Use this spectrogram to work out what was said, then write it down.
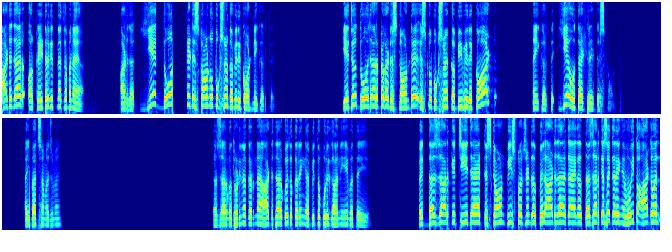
आठ हज़ार और क्रेडिटर कितने से बनाया आठ हज़ार ये दो डिस्काउंट को बुक्स में कभी रिकॉर्ड नहीं करते ये जो दो हज़ार रुपए का डिस्काउंट है, इसको बुक्स में कभी भी रिकॉर्ड नहीं करते। ये होता है ट्रेड डिस्काउंट आई बात समझ में? दस हज़ार को थोड़ी ना करना है, आठ हज़ार को ही तो करेंगे, अभी तो पूरी कहानी ये बताइए। भाई, दस हज़ार की चीज़ है डिस्काउंट बीस परसेंट तो बिल आठ हज़ार का आएगा, दस हज़ार कैसे करेंगे? वही तो आठ वाल,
